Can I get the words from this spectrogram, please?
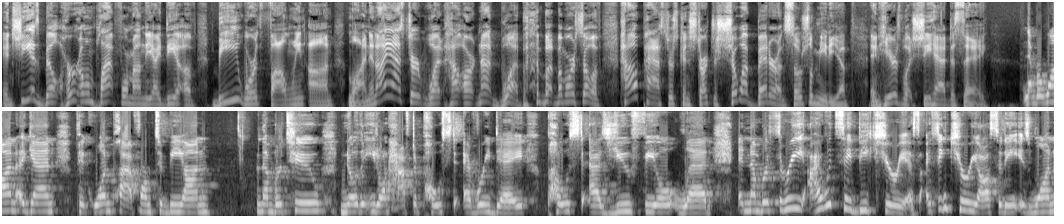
and she has built her own platform on the idea of be worth following online. And I asked her what, how, or not what, but, but more so of how pastors can start to to show up better on social media. And here's what she had to say. Number one, again, pick one platform to be on Number two, know that you don't have to post every day. Post as you feel led. And number three, I would say be curious. I think curiosity is one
